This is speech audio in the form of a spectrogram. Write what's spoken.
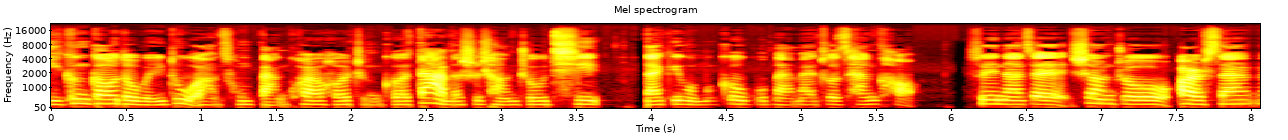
以更高的维度啊，从板块和整个大的市场周期来给我们个股买卖做参考。所以呢，在上周二三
